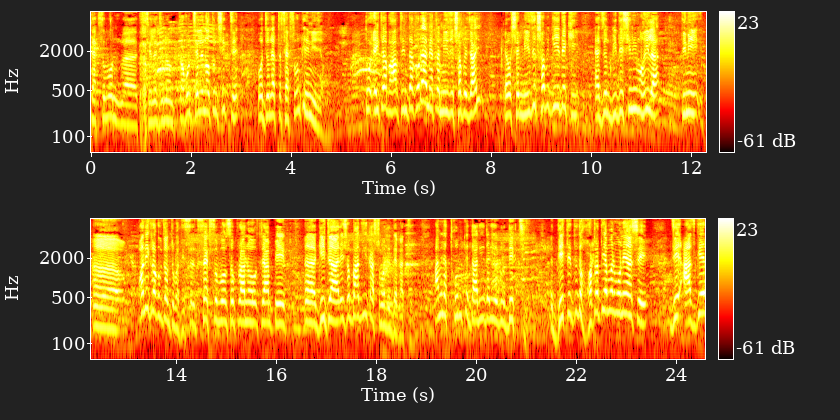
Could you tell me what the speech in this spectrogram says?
স্যাক্সোফোন ছেলের জন্য, তখন ছেলে নতুন শিখছে, ওর জন্য একটা স্যাক্সোফোন কিনে নিয়ে যাব। তো এইটা ভাব চিন্তা করে আমি একটা মিউজিক শপে যাই, এবং সেই মিউজিক শপে গিয়ে দেখি একজন বিদেশিনী মহিলা, তিনি অনেক রকম যন্ত্রপাতি স্যাক্সোফোন সোপ্রানো ট্রাম্পেট গিটার এসব বাজিয়ে কাস্টমারদের দেখাচ্ছে। আমি না থমকে দাঁড়িয়ে দাঁড়িয়ে এগুলো দেখছি। দেখতে দেখতে হঠাৎই আমার মনে আসে যে আজকের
